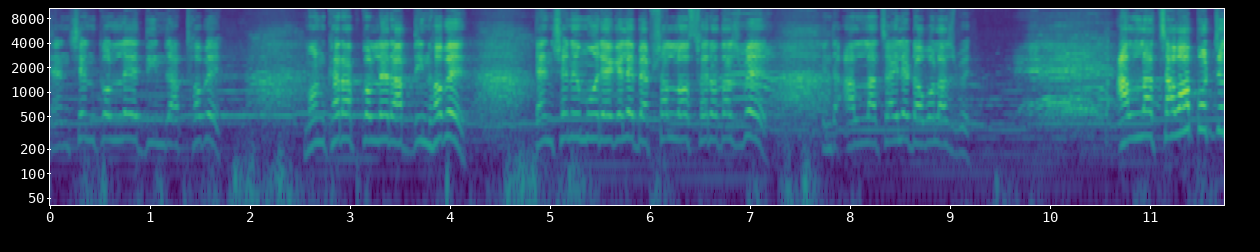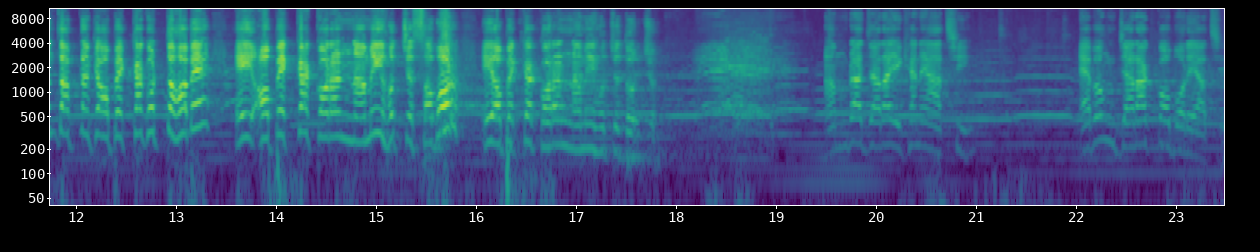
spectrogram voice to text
টেনশন করলে দিন রাত হবে। মন খারাপ করলে রাত দিন হবে। টেনশনে মরে গেলে ব্যবসার লস ফেরত আসবে। কিন্তু আল্লাহ চাইলে ডবল আসবে। আল্লাহ চাওয়া পর্যন্ত আপনাকে অপেক্ষা করতে হবে। এই অপেক্ষা করার নামেই হচ্ছে সবর। এই অপেক্ষা করার নামেই হচ্ছে ধৈর্য। আমরা যারা এখানে আছি এবং যারা কবরে আছে,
